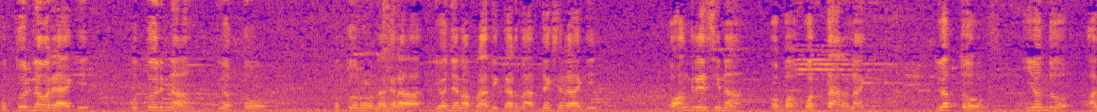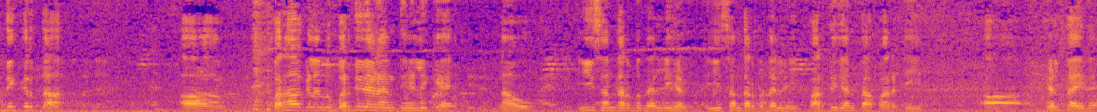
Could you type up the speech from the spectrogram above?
ಪುತ್ತೂರಿನವರೇ ಆಗಿ, ಪುತ್ತೂರಿನ ಇವತ್ತು ಪುತ್ತೂರು ನಗರ ಯೋಜನಾ ಪ್ರಾಧಿಕಾರದ ಅಧ್ಯಕ್ಷರಾಗಿ, ಕಾಂಗ್ರೆಸ್ಸಿನ ಒಬ್ಬ ವಕ್ತಾರನಾಗಿ. ಇವತ್ತು ಈ ಒಂದು ಅಧಿಕೃತ ಬರಹಗಳನ್ನು ಬರೆದಿದ್ದಾರೆ ಅಂತ ಹೇಳಲಿಕ್ಕೆ ನಾವು ಈ ಸಂದರ್ಭದಲ್ಲಿ ಹೇಳ್, ಈ ಸಂದರ್ಭದಲ್ಲಿ ಭಾರತೀಯ ಜನತಾ ಪಾರ್ಟಿ ಹೇಳ್ತಾ ಇದೆ.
